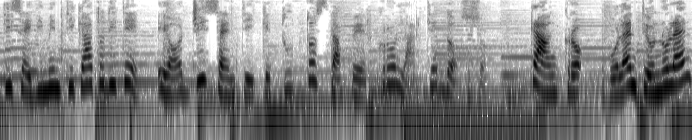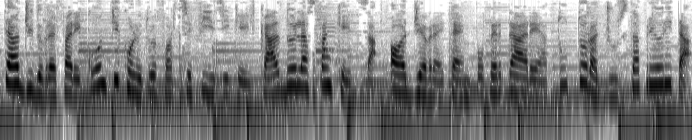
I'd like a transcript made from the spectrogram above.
ti sei dimenticato di te e oggi senti che tutto sta per crollarti addosso. Cancro. Volente o nolente, oggi dovrai fare i conti con le tue forze fisiche, il caldo e la stanchezza. Oggi avrai tempo per dare a tutto la giusta priorità.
